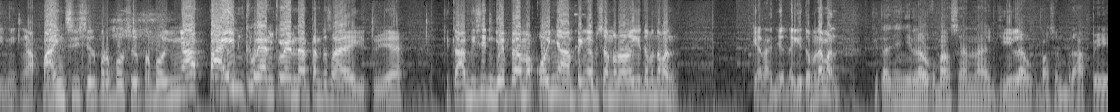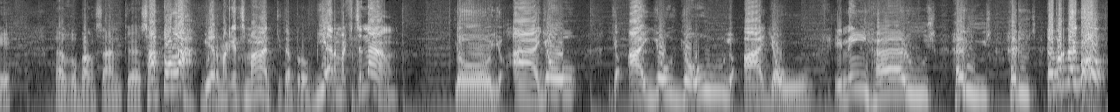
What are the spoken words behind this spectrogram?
ini ngapain sih silver ball? Silver ball ini ngapain kalian kalian datang ke saya gitu ya kita habisin GP sama koinnya sampai nggak bisa ngerol lagi teman-teman. Oke lanjut lagi teman-teman. Kita nyanyi lagu kebangsaan lagi lagu kebangsaan berapa lagu kebangsaan ke satu lah biar makin semangat kita bro. Biar makin senang. Yo yo ayo. Yo ayo yo yo ayo. Ini harus harus harus. Dapat ball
